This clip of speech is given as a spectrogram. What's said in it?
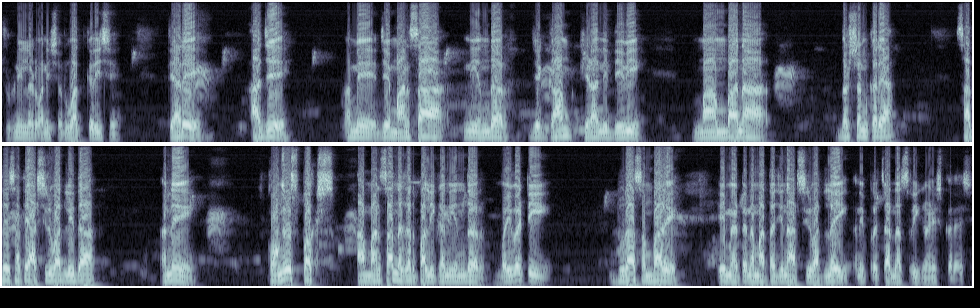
ચૂંટણી લડવાની શરૂઆત કરી છે. ત્યારે આજે અમે જે માણસાની અંદર જે ગામ ખેડાની દેવી મા અંબાના દર્શન કર્યા, સાથે સાથે આશીર્વાદ લીધા અને કોંગ્રેસ પક્ષ આ માણસા નગરપાલિકાની અંદર વહીવટી ધુરા સંભાળે એ માટેના માતાજીના આશીર્વાદ લઈ અને પ્રચારના શ્રી ગણેશ કર્યા છે.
